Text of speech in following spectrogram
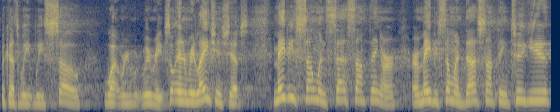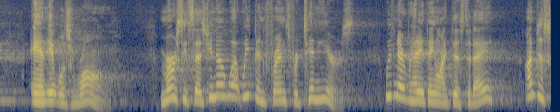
because we, we sow what we, we reap. So in relationships, maybe someone says something or, or maybe someone does something to you and it was wrong. Mercy says, you know what? We've been friends for 10 years. We've never had anything like this today. I'm just,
